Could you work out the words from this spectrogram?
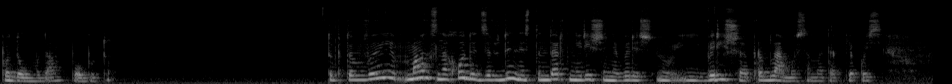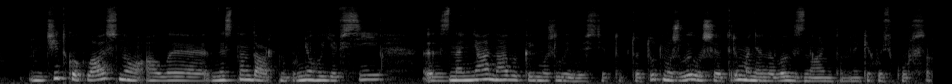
по дому, да, побуту. Тобто ви маг знаходить завжди нестандартні рішення виріш... ну, і вирішує проблему саме так якось чітко, класно, але нестандартно, бо в нього є всі знання, навики і можливості. Тобто тут можливо ще отримання нових знань там, на якихось курсах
